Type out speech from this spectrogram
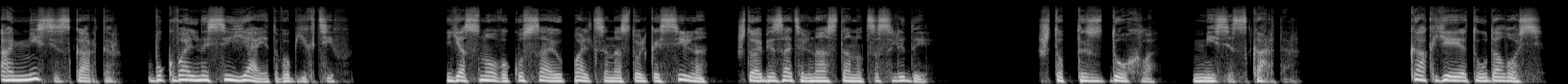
А миссис Картер буквально сияет в объектив. Я снова кусаю пальцы настолько сильно, что обязательно останутся следы. Чтоб ты сдохла, миссис Картер. Как ей это удалось?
